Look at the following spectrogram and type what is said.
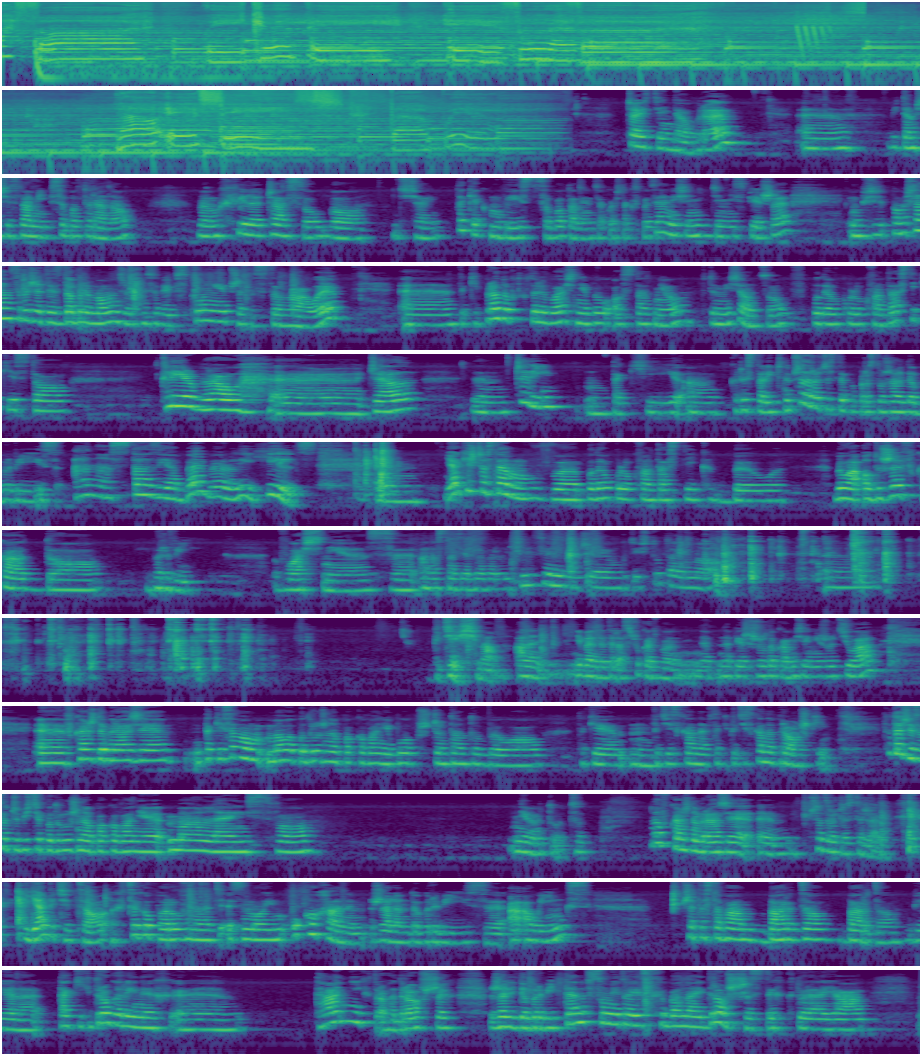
I thought we could be here forever. Now it seems that. Cześć, dzień dobry. E, witam się z Wami w sobotę rano. Mam chwilę czasu, bo dzisiaj, tak jak mówię, jest sobota, więc jakoś tak specjalnie się nigdzie nie spieszę. Pomyślałam sobie, że to jest dobry moment, żebyśmy sobie wspólnie przetestowały e, taki produkt, który właśnie był ostatnio w tym miesiącu w pudełku Look Fantastic. Jest to Clear Brow e, Gel, czyli mm, taki e, krystaliczny, przezroczysty po prostu żel do brwi z Anastasia Beverly Hills. Jakiś czas temu w pudełku Look Fantastic był, była odżywka do brwi właśnie z Anastasia Beverly nie wiem, czy ja ją gdzieś tutaj mam. Ym, Gdzieś mam, ale nie będę teraz szukać, bo na, na pierwszy rzut oka mi się nie rzuciła. E, W każdym razie takie samo małe podróżne opakowanie było, przy czym tamto było takie mm, wyciskane w takie wyciskane prążki. To też jest oczywiście podróżne opakowanie, maleństwo. Nie wiem, to, to no w każdym razie ym, przezroczysty żel. Ja wiecie co, chcę go porównać z moim ukochanym żelem do brwi z AA Wings. Przetestowałam bardzo, bardzo wiele takich drogeryjnych, ym, tanich, trochę droższych żeli do brwi. Ten w sumie to jest chyba najdroższy z tych, które ja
